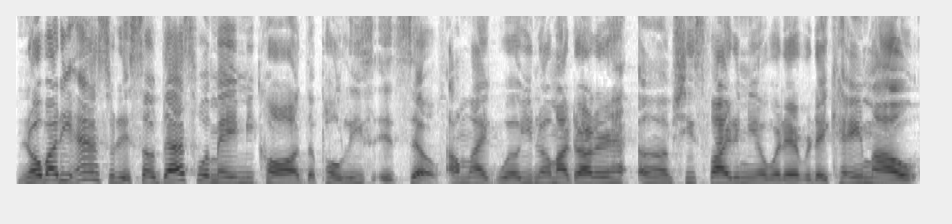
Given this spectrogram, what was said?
Nobody answered it. So that's what made me call the police itself. I'm like, well, you know, my daughter, um, she's fighting me or whatever. They came out.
